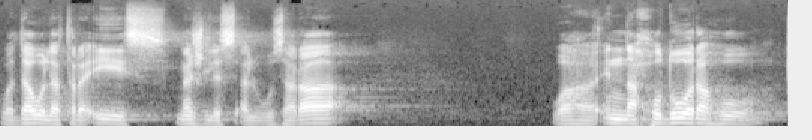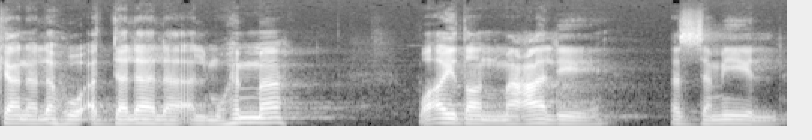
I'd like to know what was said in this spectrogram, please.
ودولة رئيس مجلس الوزراء. وإن حضوره كان له الدلالة المهمة. وأيضا معالي الزميل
